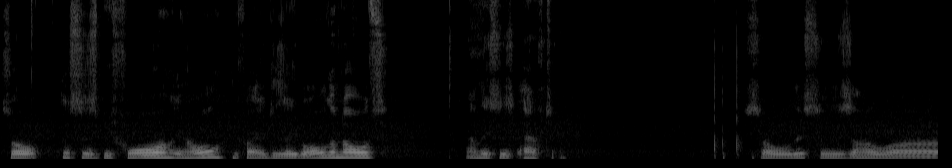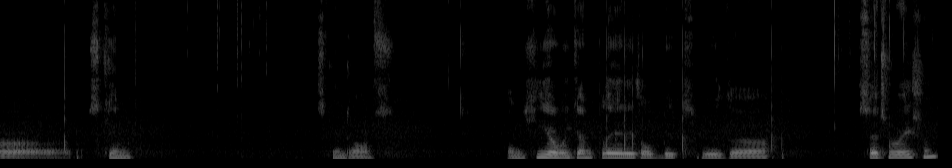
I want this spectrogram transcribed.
So this is before the whole if I disable all the nodes and this is after. So this is our skin skin tones. And here we can play a little bit with uh, saturation.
